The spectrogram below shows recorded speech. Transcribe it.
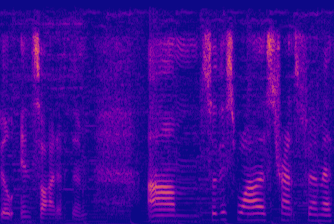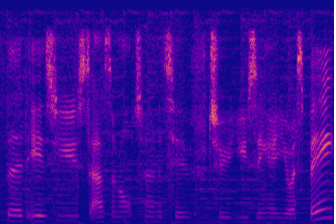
built inside of them. Um, so this wireless transfer method is used as an alternative to using a USB.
